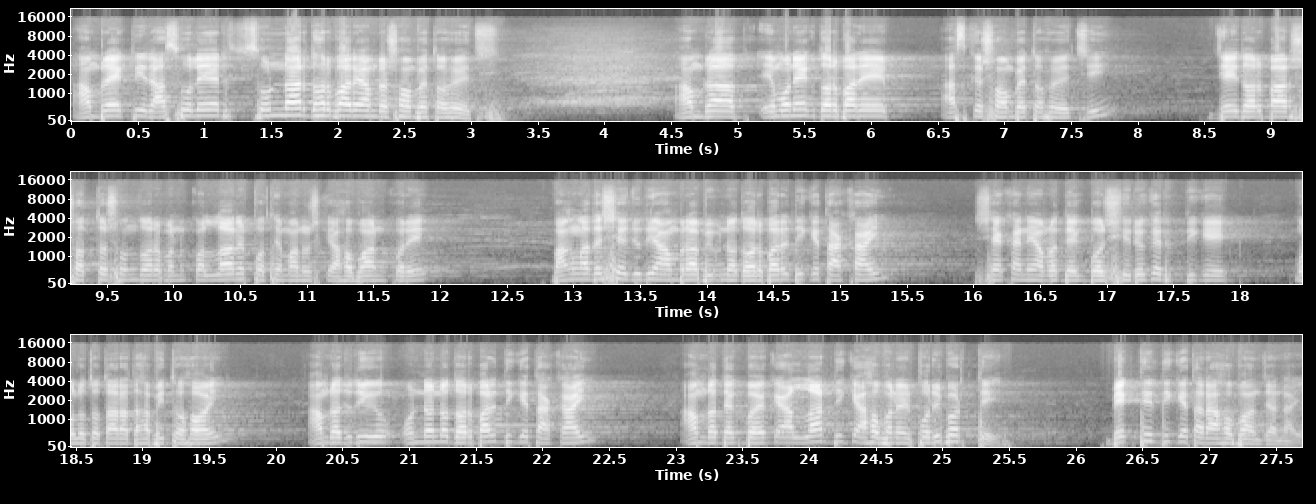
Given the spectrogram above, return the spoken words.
আমরা একটি রাসূলের সুন্নার দরবারে আমরা সমবেত হয়েছি। আমরা এমন এক দরবারে আজকে সমবেত হয়েছি, যে দরবার সত্য, সুন্দর এবং কল্যাণের পথে মানুষকে আহ্বান করে। বাংলাদেশে যদি আমরা বিভিন্ন দরবারের দিকে তাকাই, সেখানে আমরা দেখব শিরকের দিকে মূলত তারা ধাবিত হয়। আমরা যদি অন্যান্য দরবারের দিকে তাকাই, আমরা দেখব একে আল্লাহর দিকে আহ্বানের পরিবর্তে ব্যক্তির দিকে তারা আহ্বান জানায়।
